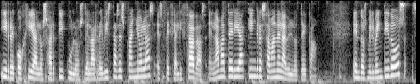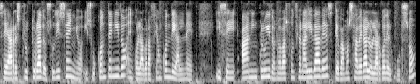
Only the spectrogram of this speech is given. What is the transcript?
y recogía los artículos de las revistas españolas especializadas en la materia que ingresaban en la biblioteca. En 2022 se ha reestructurado su diseño y su contenido en colaboración con Dialnet y se han incluido nuevas funcionalidades que vamos a ver a lo largo del curso.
